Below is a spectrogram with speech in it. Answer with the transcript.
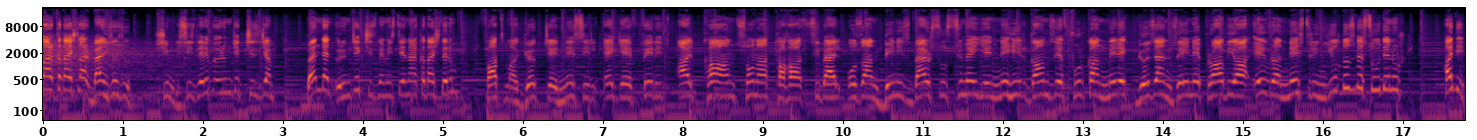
Merhaba arkadaşlar ben Joju. Şimdi sizlere bir örümcek çizeceğim. Benden örümcek çizmemi isteyen arkadaşlarım Fatma, Gökçe, Nesil, Ege, Ferit, Alp, Kaan, Sona, Taha, Sibel, Ozan, Deniz, Bersu, Sümeyye, Nehir, Gamze, Furkan, Melek, Gözen, Zeynep, Rabia, Evra, Nesrin, Yıldız ve Sudenur. Hadi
